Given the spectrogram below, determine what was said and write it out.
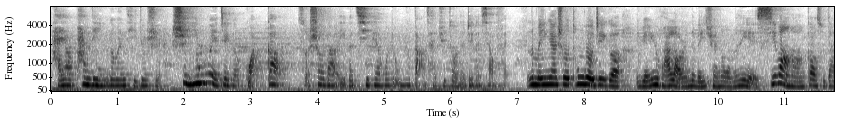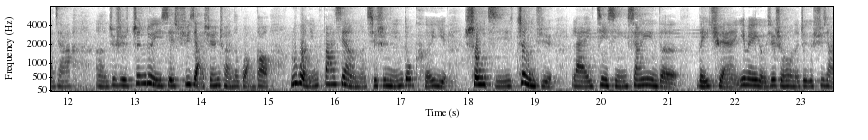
还要判定一个问题，就是是因为这个广告所受到一个欺骗或者误导才去做的这个消费。那么应该说，通过这个袁玉华老人的维权呢，我们也希望哈告诉大家，嗯，就是针对一些虚假宣传的广告，如果您发现了呢，其实您都可以收集证据来进行相应的维权，因为有些时候呢，这个虚假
